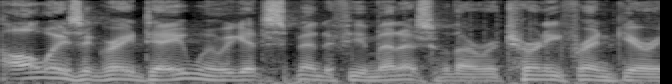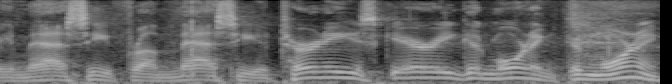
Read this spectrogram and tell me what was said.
Always a great day when we get to spend a few minutes with our attorney friend Gary Massey from Massey Attorneys. Gary, good morning. Good morning.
